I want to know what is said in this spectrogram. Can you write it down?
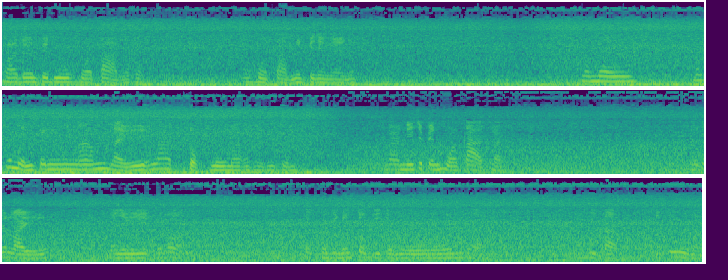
พาเดินไปดูหัวตาดนะคะว่าหัวตาดมันเป็นยังไงนะเรามองมันก็เหมือนเป็นน้ำไหลลาดตกลงมาค่ะทุกคนด้านนี้จะเป็นหัวตาดค่ะมันจะไหลมาอย่างนี้แล้วก็จะไปเป็นน้ำตกอยู่ตรงโน้นค่ะน้ำมีตาดที่ตู้มา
